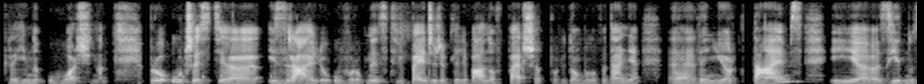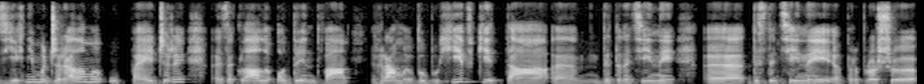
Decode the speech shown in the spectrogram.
країни Угорщина. Про участь е, Ізраїлю у виробництві пейджерів для Лівану вперше повідомило видання е, The New York Times. І е, згідно з їхніми джерелами у пейджери заклали 1-2 грами вибухівки та детонаційний дистанційний, перепрошую,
